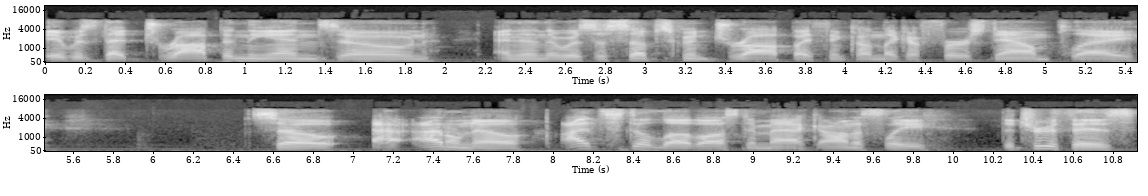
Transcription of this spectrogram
it was that drop in the end zone, and then there was a subsequent drop, I think, on like a first down play. So I, I don't know. I'd still love Austin Mack. Honestly, the truth is,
